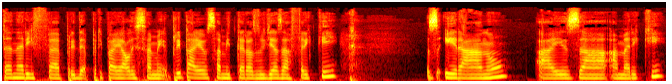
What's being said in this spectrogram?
Tenerife, pripájali sa mi, pripájajú sa mi teraz ľudia z Afriky, z Iránu, aj z Ameriky.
